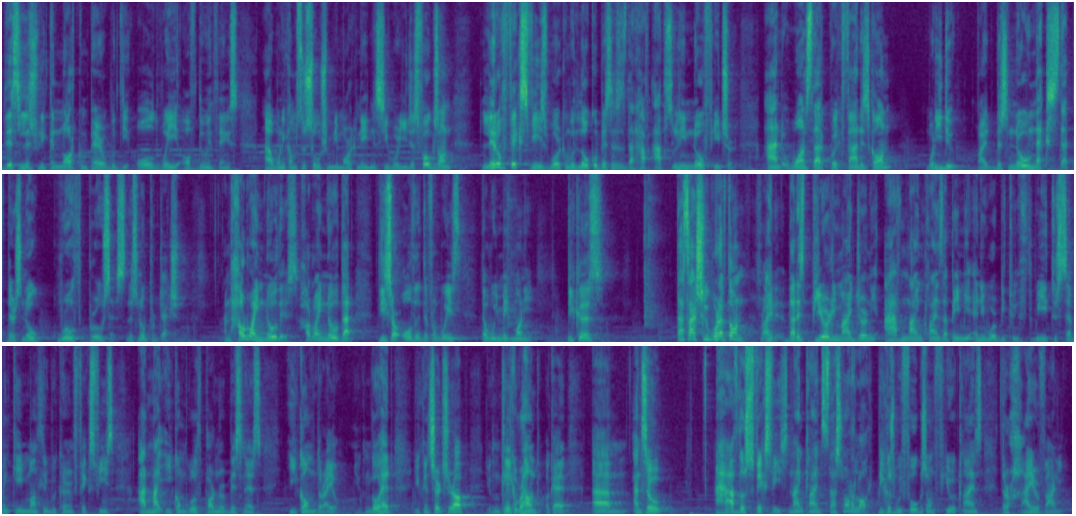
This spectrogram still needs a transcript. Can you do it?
This literally cannot compare with the old way of doing things uh, when it comes to social media marketing agency, where you just focus on little fixed fees working with local businesses that have absolutely no future. And once that quick fad is gone, what do you do? Right? There's no next step. There's no growth process. There's no projection. And how do I know this? How do I know that these are all the different ways that we make money? Because that's actually what I've done, right? That is purely my journey. I have nine clients that pay me anywhere between three to seven K monthly recurring fixed fees at my ecom growth partner business, eqom.io. You can go ahead, you can search it up, you can click around, okay? Um, and so I have those fixed fees. Nine clients, that's not a lot because we focus on fewer clients that are higher value.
